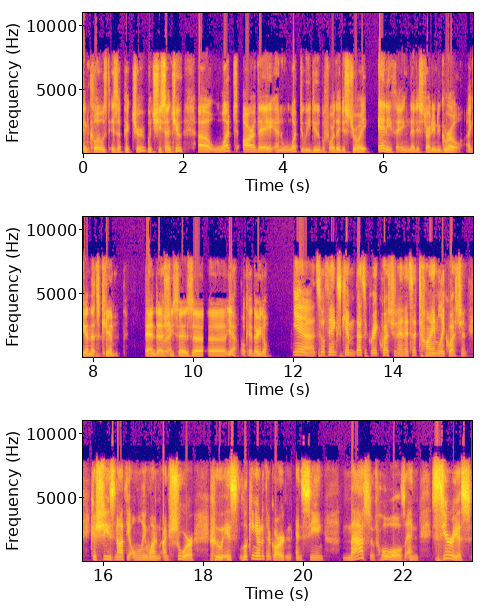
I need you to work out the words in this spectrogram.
Enclosed is a picture which she sent you. Uh, what are they and what do we do before they destroy anything that is starting to grow? Again, that's Kim. And uh, she says, uh, yeah, okay, there you go. Yeah. So thanks, Kim. That's a great question. And it's a timely question because she's not the only one, I'm sure, who is looking out at their garden and seeing massive holes and serious,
